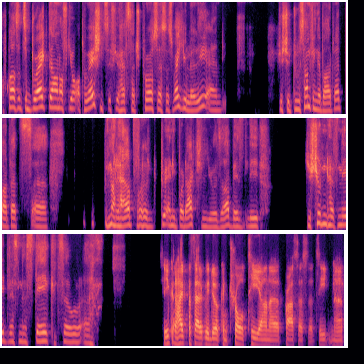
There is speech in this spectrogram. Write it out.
Of course, it's a breakdown of your operations if you have such processes regularly, and you should do something about that, but that's uh, not helpful to any production user. Basically, you shouldn't have made this mistake. So, uh, So you could hypothetically do a control T on a process that's eaten a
